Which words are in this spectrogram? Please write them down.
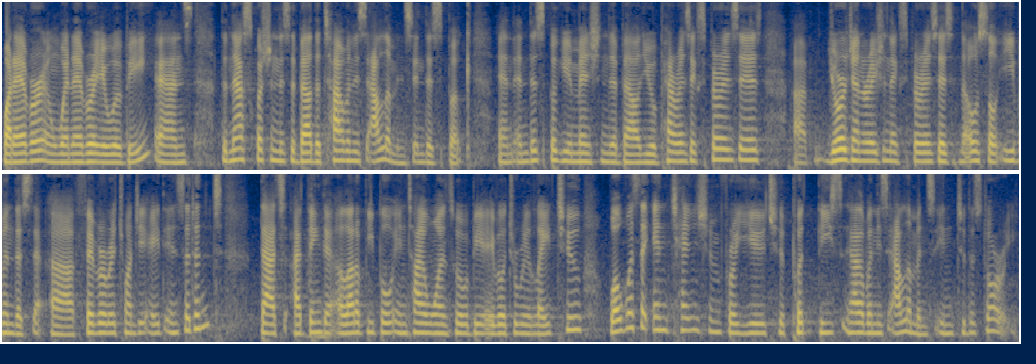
whatever and whenever it will be. And the next question is about the Taiwanese elements in this book. And in this book, you mentioned about your parents' experiences, uh, your generation experiences, and also even the uh, February 28th incident that I think that a lot of people in Taiwan will be able to relate to. What was the intention for you to put these Taiwanese elements into the story?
